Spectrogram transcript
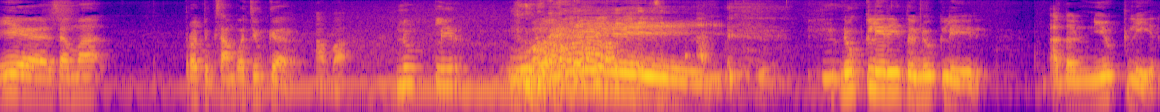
Iya sama produk sampo juga. Apa? Nuklir. Nuklir itu nuklir. Atau nuklir.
